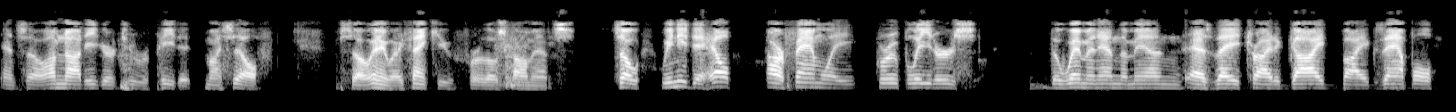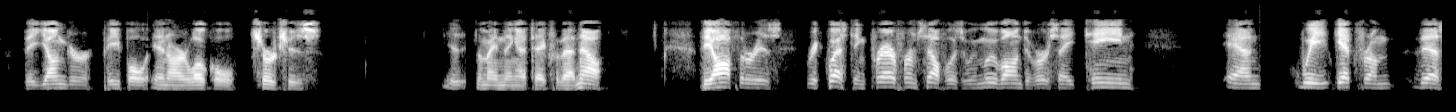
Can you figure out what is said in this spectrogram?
And so I'm not eager to repeat it myself. So anyway, thank you for those comments. So we need to help our family group leaders, the women and the men, as they try to guide by example the younger people in our local churches. Is the main thing I take for that. Now, The author is requesting prayer for himself as we move on to verse 18. And we get from this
